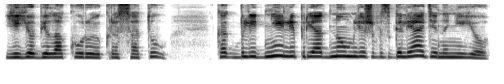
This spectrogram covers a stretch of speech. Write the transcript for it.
ее белокурую красоту, как бледнели при одном лишь взгляде на нее,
